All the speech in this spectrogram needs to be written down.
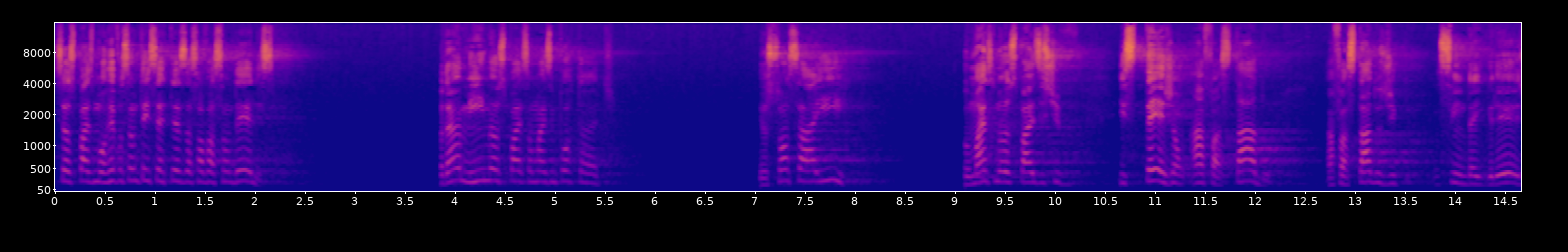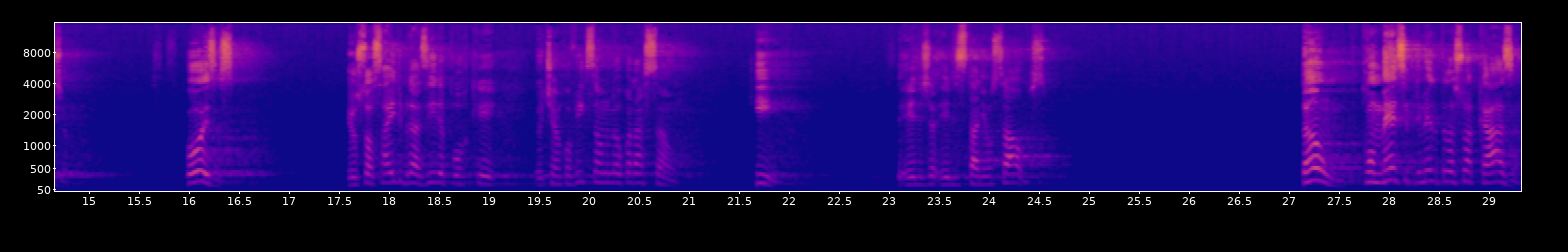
seus pais morrer, você não tem certeza da salvação deles? Para mim, meus pais são mais importantes. Eu só saí, por mais que meus pais estejam afastados, afastados de, assim, da igreja, coisas, eu só saí de Brasília porque eu tinha convicção no meu coração que eles, eles estariam salvos. Então, comece primeiro pela sua casa.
